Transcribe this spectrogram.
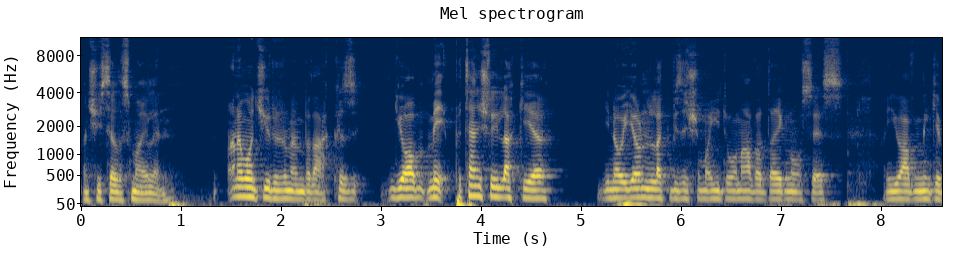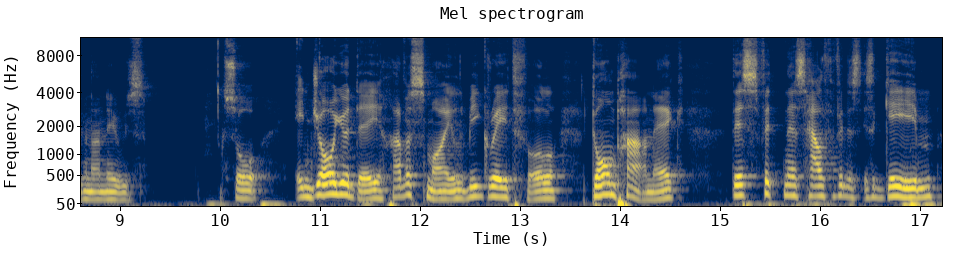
and she's still smiling. And I want you to remember that because you're potentially luckier You know, you're in a lucky position where you don't have a diagnosis and you haven't been given that news. So enjoy your day, have a smile, be grateful, don't panic. This fitness, health and fitness is a game,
